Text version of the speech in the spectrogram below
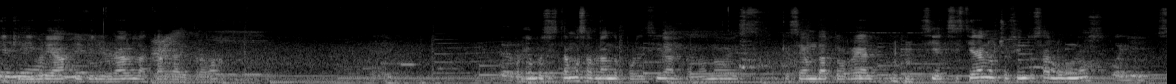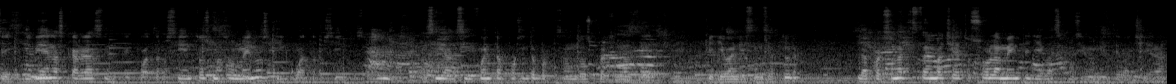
equilibrar, equilibrar la carga de trabajo. Por ejemplo, si estamos hablando, por decir algo, no, no es que sea un dato real. Si existieran 800 alumnos, se dividen las cargas entre 400 más o menos y 400 alumnos. Así al 50% porque son dos personas que, que llevan licenciatura. La persona que está en bachillerato solamente lleva exclusivamente bachillerato.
